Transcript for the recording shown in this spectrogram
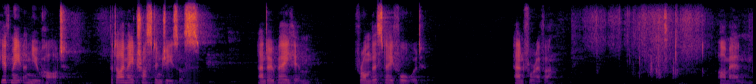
Give me a new heart, that I may trust in Jesus and obey him from this day forward and forever. Amen.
